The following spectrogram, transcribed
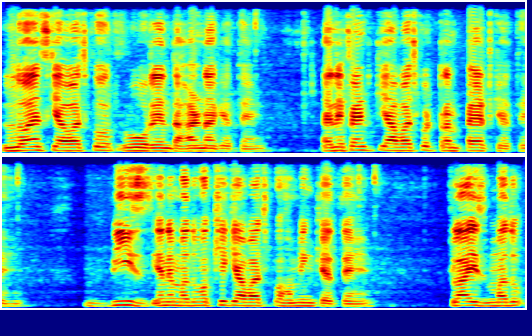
लॉयंस की आवाज़ को रो रेन दहाड़ना कहते हैं एलिफेंट की आवाज़ को ट्रम्पेट कहते हैं। बीज, यानी मधुमक्खी की आवाज़ को हमिंग कहते हैं। फ्लाइज, मधु,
